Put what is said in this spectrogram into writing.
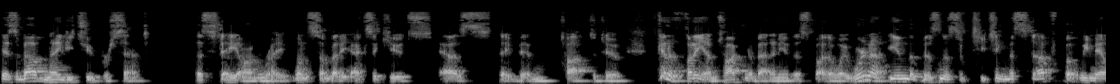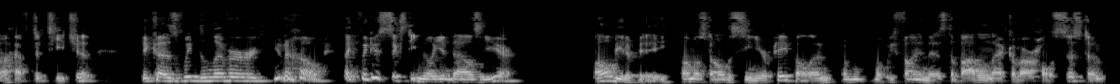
is about 92% stay on rate when somebody executes as they've been taught to do. It's kind of funny I'm talking about any of this, by the way. We're not in the business of teaching this stuff, but we now have to teach it because we deliver, you know, like we do $60 million a year, all B2B, almost all the senior people. And, and what we find is the bottleneck of our whole system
